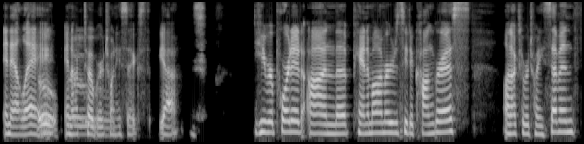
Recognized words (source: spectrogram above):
in LA Oh, in October oh. 26th. Yeah. he reported on the Panama emergency to Congress on October 27th.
